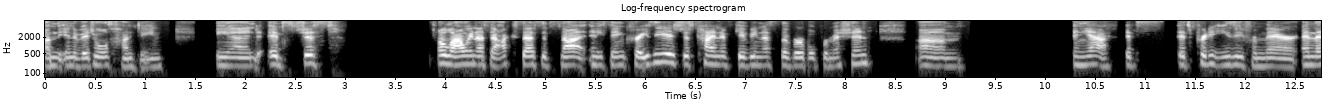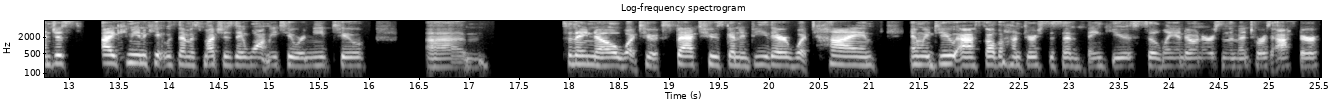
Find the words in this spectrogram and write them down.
um, the individuals hunting. And it's just allowing us access. It's not anything crazy. It's just kind of giving us the verbal permission. Um, and yeah, it's it's pretty easy from there. And then just I communicate with them as much as they want me to or need to. Um, so they know what to expect, who's going to be there, what time. And we do ask all the hunters to send thank yous to landowners and the mentors after.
